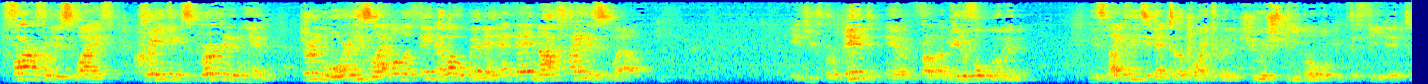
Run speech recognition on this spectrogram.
Far from his wife, cravings burden him. During war, he's liable to think about women and then not fight as well. If you forbid him from a beautiful woman, he's likely to get to the point where the Jewish people will be defeated.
